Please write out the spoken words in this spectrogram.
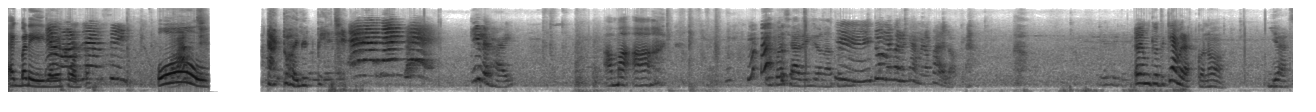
একবারে এই জায়গায় পর্দা ও! তার টয়লেট পেয়েছে। কি রে ভাই? আমা আ। পাশে আরেকজন আছে। তুমি খালি ক্যামেরা পাইলো এম কি ক্যামেরা কোনো ইয়েস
